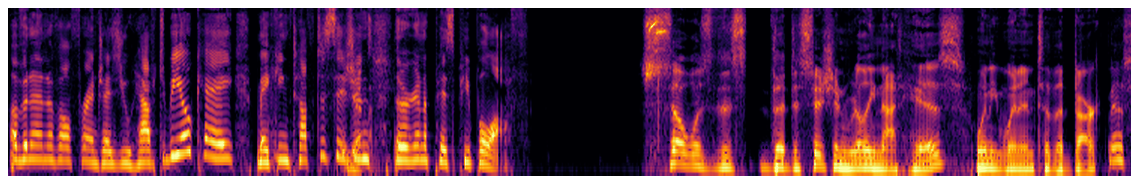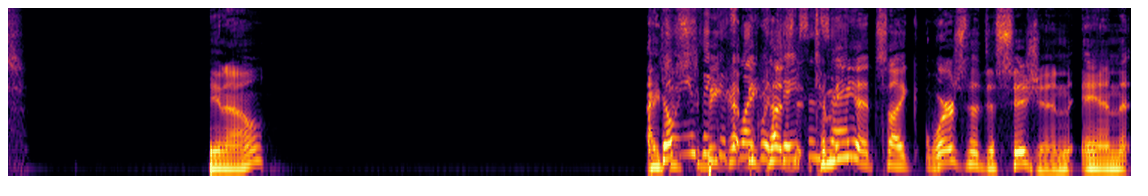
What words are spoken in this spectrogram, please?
of an NFL franchise, you have to be okay making tough decisions Yes. that are going to piss people off. So was this the decision really not his when he went into the darkness? You know? I Don't you think it's beca- like what because Jason to me said? it's like where's the decision and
